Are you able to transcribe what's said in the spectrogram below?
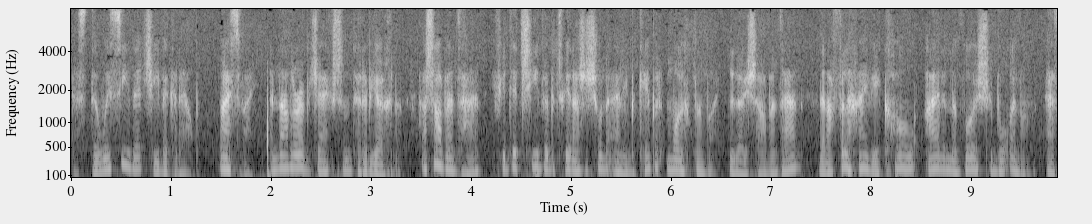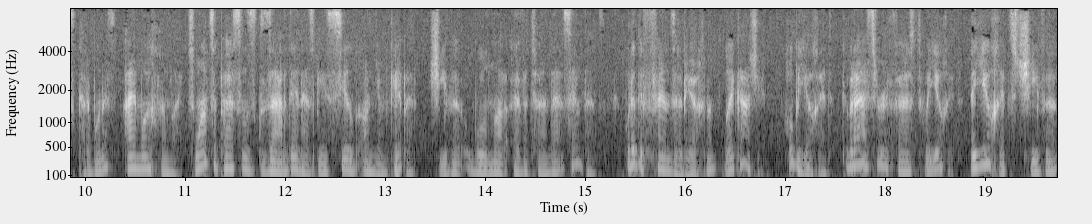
And still we see that Shiva can help. Maisvai, another objection to Rabbi Yochanan. Hashabantan, if you did Shiva between Rosh Hashanah and Yom Kippur, moichlenloi. Lo Shabantan, then afil haivi call Eilen avoy shabu olam as karbonis, I'm moichlenloi. So once a person's gzardin has been sealed on Yom Kippur, Shiva will not overturn that sentence. What it defends Rabbi Yochanan, like Ashi. Hobi Yochid. The Braisa refers to a Yochid. The Yochid's Shiva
